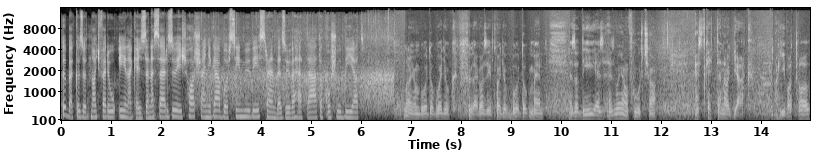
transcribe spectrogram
többek között Nagyferó énekes zeneszerző és Harsányi Gábor színművész rendező vehette át a Kossuth díjat. Nagyon boldog vagyok, főleg azért vagyok boldog, mert ez a díj, ez, ez olyan furcsa, ezt ketten adják, a hivatal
